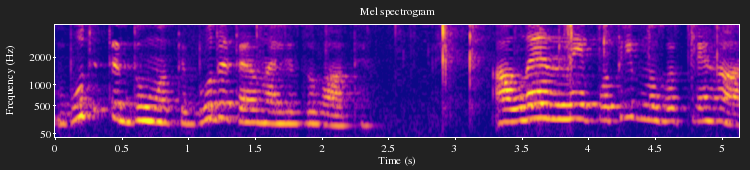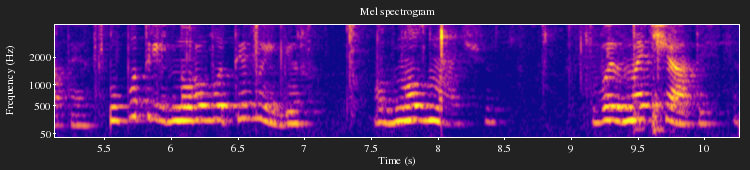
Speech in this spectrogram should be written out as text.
Будете думати, будете аналізувати. Але не потрібно застрягати. Ну, Потрібно робити вибір однозначно. Визначатися.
